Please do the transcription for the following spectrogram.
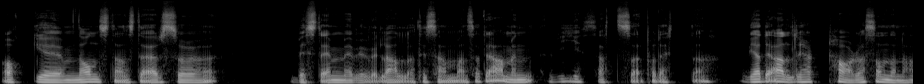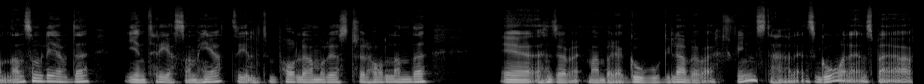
Och eh, någonstans där så bestämmer vi väl alla tillsammans att ja, men vi satsar på detta. Vi hade aldrig hört talas om någon annan som levde i en tresamhet, i ett polyamoröst förhållande. Eh, man börjar googla, bara, finns det här ens? Går det ens? Bara,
